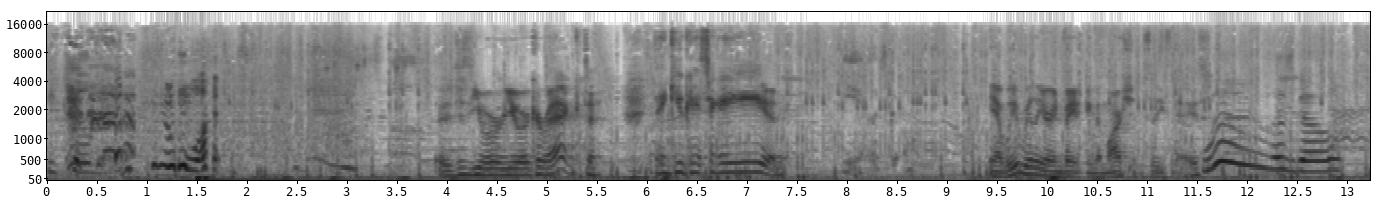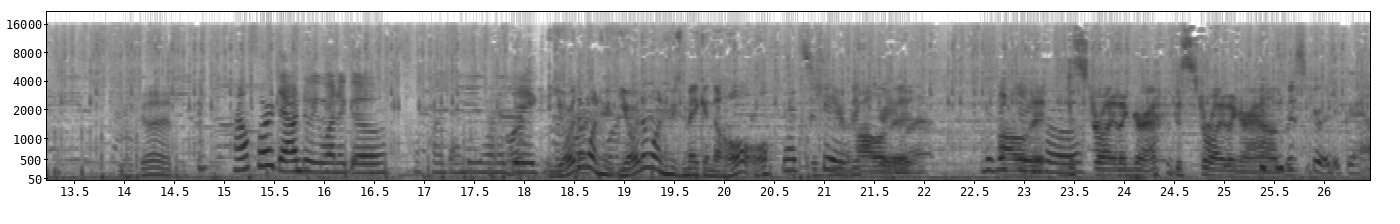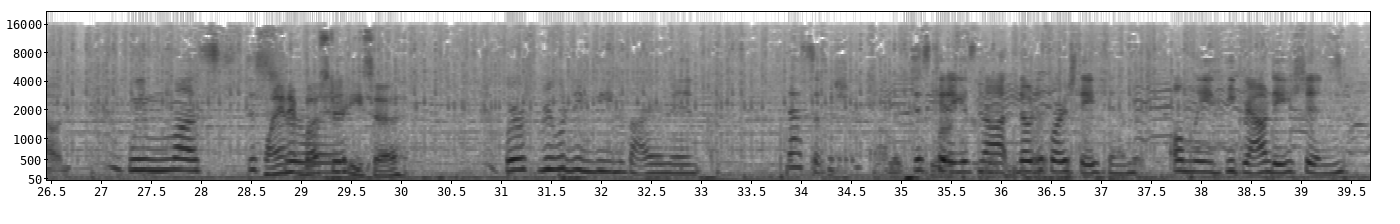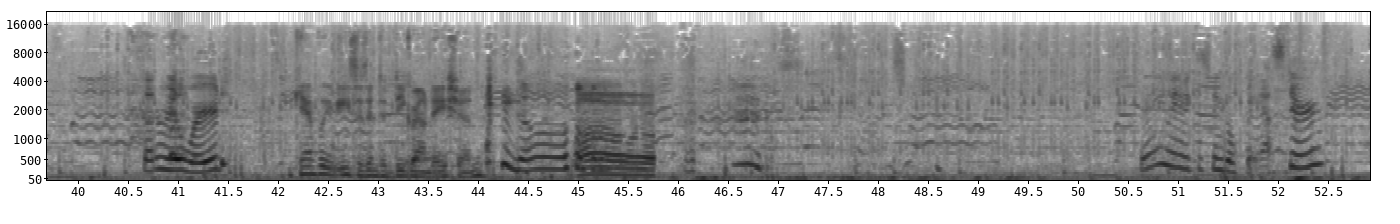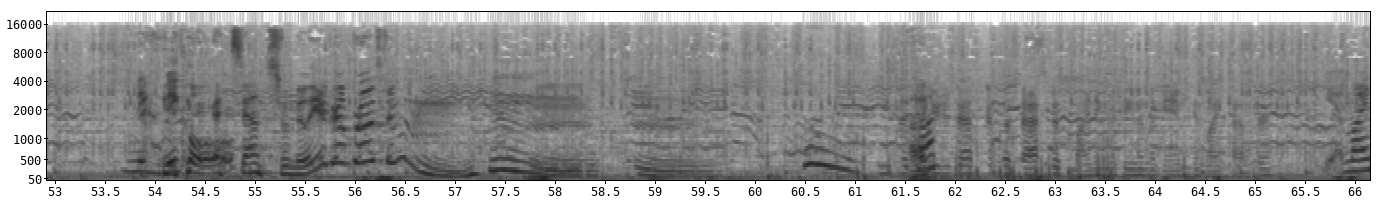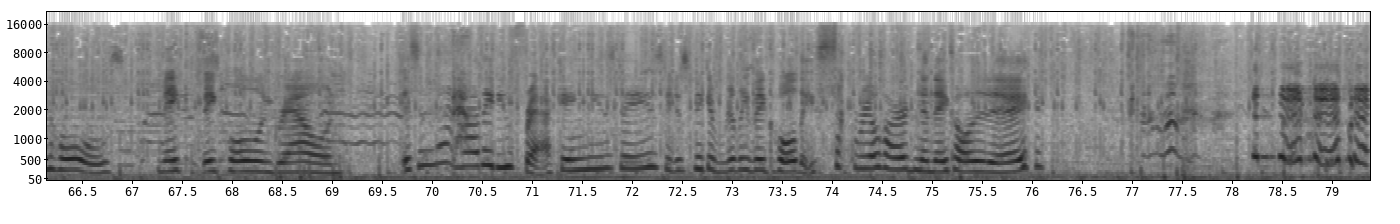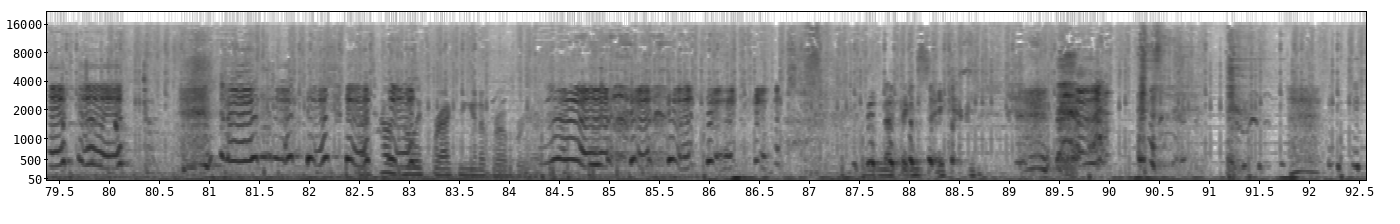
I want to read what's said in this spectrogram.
We killed them. what? It was just you were you were correct. Thank you, Kiseki. Yeah, let's go. Yeah, we really are invading the Martians these days. Woo! Let's go. Real good. How far down do we want to go? How far down do we want to dig? You're the one who you're the one who's making the hole. That's This true. All of victory it. lap. The All of victory it. hole. Destroy the ground. Destroy the ground. Destroy the ground. We must destroy. Planet Buster Issa. We're ruining the environment. That's a. Like, Just kidding, it's not. No deforestation. Only degroundation. Is that a real word? I can't believe Issa's into degroundation. no. Oh. Is there any way to make this thing go faster? Make big hole. that sounds familiar, Grumpros? Hmm. Hmm. Hmm. Whew. You said I- you just asked if the fastest mining machine in the game can mine faster. Yeah, mine holes. Make big hole in ground. Isn't that how they do fracking these days? They just make a really big hole, they suck real hard, and then they call it a day. That sounds really fracking inappropriate. Nothing sacred.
